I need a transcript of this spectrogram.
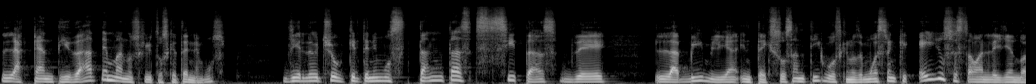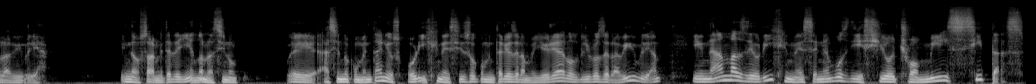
la cantidad de manuscritos que tenemos y el hecho que tenemos tantas citas de la Biblia en textos antiguos que nos demuestran que ellos estaban leyendo la Biblia. Y no solamente leyéndola, sino eh, haciendo comentarios. Orígenes hizo comentarios de la mayoría de los libros de la Biblia y nada más de Orígenes tenemos 18.000 citas.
